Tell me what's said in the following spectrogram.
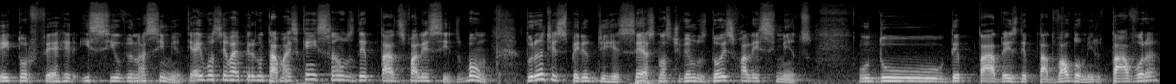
Heitor Ferrer e Silvio Nascimento. E aí você vai perguntar, mas quem são os deputados falecidos? Bom, durante esse período de recesso, nós tivemos dois falecimentos. O do deputado, ex-deputado Valdomiro Távora,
